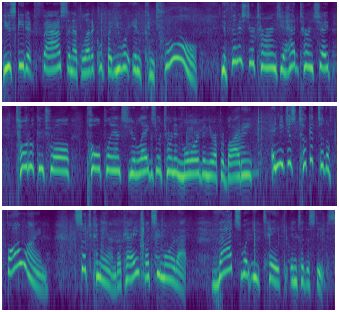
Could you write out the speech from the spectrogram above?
You skied it fast and athletic, but you were in control. You finished your turns, you had turn shape, total control, pole plants, your legs were turning more than your upper body, and you just took it to the fall line. Such command, okay? Let's see more of that. That's what you take into the steeps.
